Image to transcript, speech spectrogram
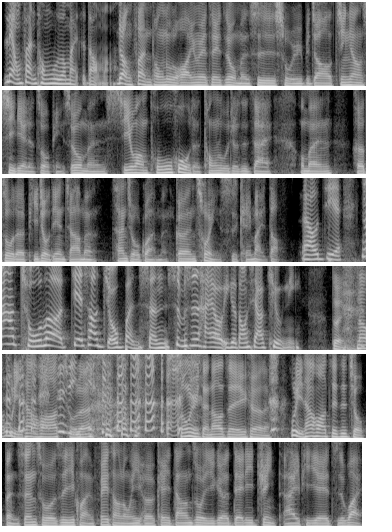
量贩通路都买得到吗？量贩通路的话，因为这一支我们是属于比较精酿系列的作品，所以我们希望铺货的通路就是在我们合作的啤酒店家们、餐酒馆们跟错饮室可以买到。了解。那除了介绍酒本身，是不是还有一个东西要 cue 你？对，那物理探花 除了 终于等到这一刻了。物理探花这支酒本身，除了是一款非常容易喝，可以当做一个 daily drink 的 IPA 之外，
